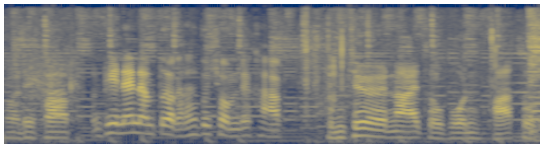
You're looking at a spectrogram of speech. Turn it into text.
สวัสดีครับคุณพี่แนะนำตัวกับท่านผู้ชมด้วยครับ ผมชื่อนายโสพลผาสุข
